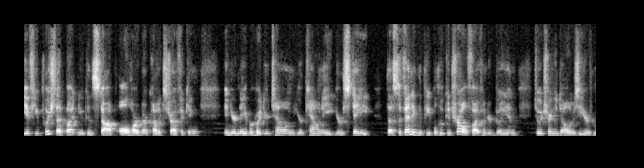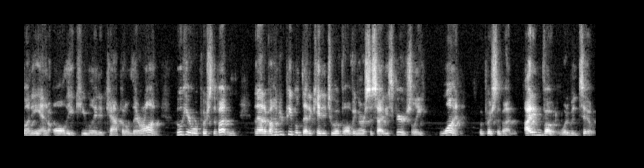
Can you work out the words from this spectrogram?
if you push that button, you can stop all hard narcotics trafficking in your neighborhood, your town, your county, your state, thus defending the people who control 500 billion to a trillion dollars a year of money and all the accumulated capital thereon. Who here will push the button? And out of 100 people dedicated to evolving our society spiritually, one would push the button. I didn't vote, it would have been two.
